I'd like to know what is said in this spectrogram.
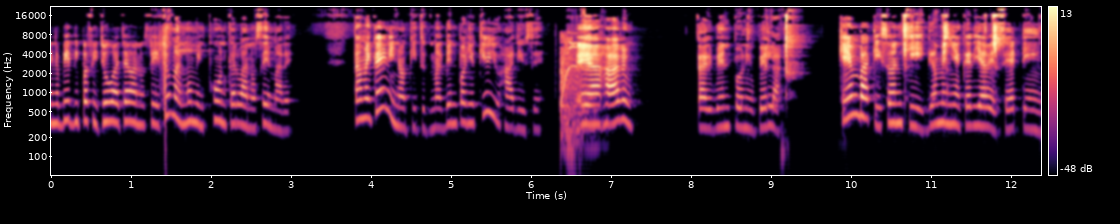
એને બે દી પછી જોવા જવાનું છે. જો, મારી મમ્મીને ફોન કરવાનો છે મારે. તમે કઈ નહીં ન કીધું. મારી બેનપણીઓ કેવું હાર્યું છે. એ હારું. તારી બેનપણીઓ પેલા કેમ બાકી સોનકી ગમે ત્યાં કરી આવે સેટિંગ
